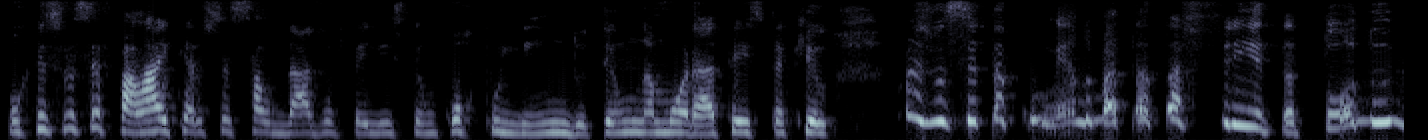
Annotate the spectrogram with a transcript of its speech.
Porque se você falar, e quero ser saudável, feliz, ter um corpo lindo, ter um namorado, ter isso, aquilo, mas você está comendo batata frita todo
